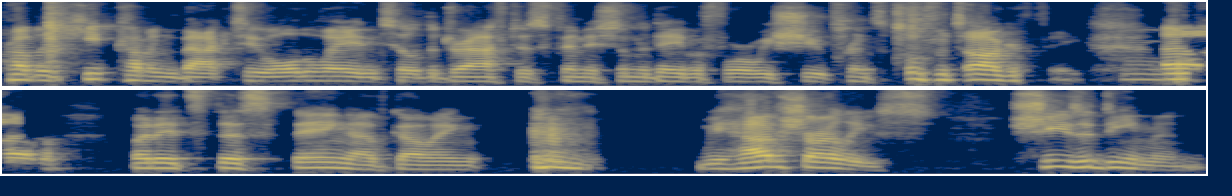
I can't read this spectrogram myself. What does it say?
probably keep coming back to all the way until the draft is finished and the day before we shoot principal photography. Mm. Um, but it's this thing of going, we have Charlize. She's a demon.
